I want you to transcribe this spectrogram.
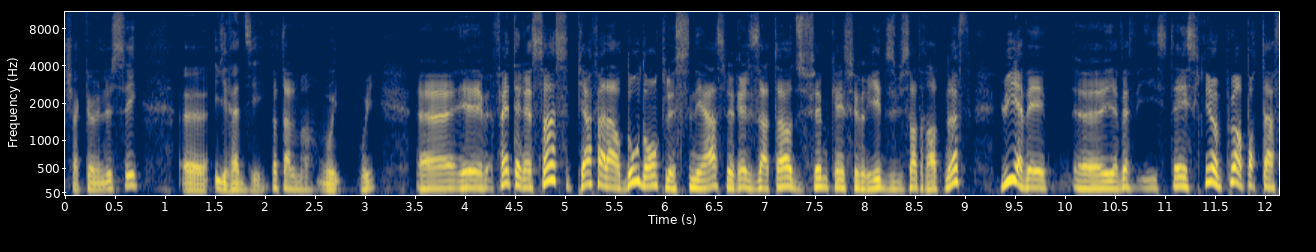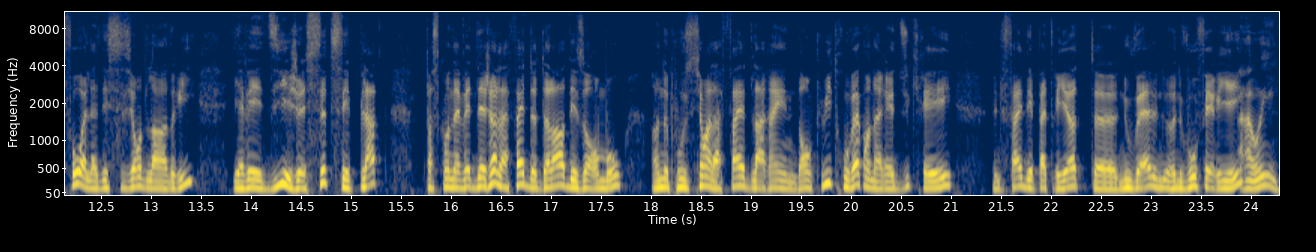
chacun le sait, euh, irradié. totalement. Oui. Oui. Euh, et fait intéressant, c'est Pierre Falardeau, donc le cinéaste, le réalisateur du film 15 février 1839, lui, il avait, euh, il avait, il s'était inscrit un peu en porte-à-faux à la décision de Landry. Il avait dit, et je cite, c'est plate parce qu'on avait déjà la fête de Dollars des Ormeaux en opposition à la fête de la Reine. Donc, lui, il trouvait qu'on aurait dû créer une fête des Patriotes euh, nouvelle, un nouveau férié. Ah oui.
